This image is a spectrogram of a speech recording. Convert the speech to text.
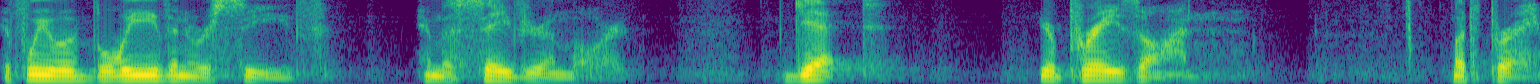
if we would believe and receive Him as Savior and Lord. Get your praise on. Let's pray.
